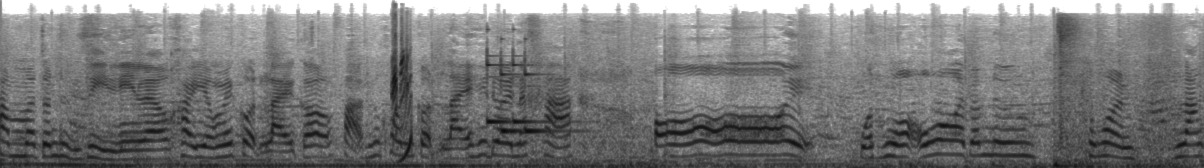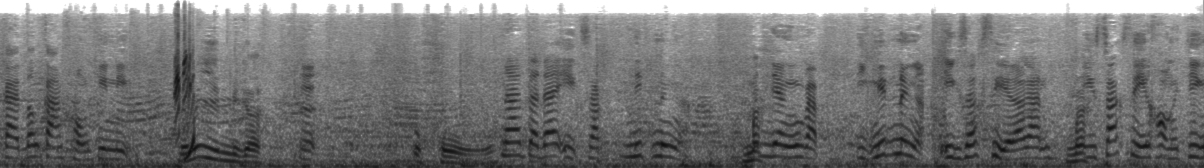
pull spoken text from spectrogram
ทำมาจนถึงสีนี้แล้ว ใครยังไม่กดไลค์ก็ฝากทุกคนกดไลค์ให้ด้วยนะคะ โอ้ยปวดหัวโอ้ยแป๊บนึง ทุกคนร่างกายต้องการของกินอีกยังไม่อิ่มอีกเหรออืมโอ้โห น่าจะได้อีกสักนิดนึงอะมามัมันยังแบบอีกนิดนึงอะ อีกสักสีแล้วกัน มา อีกสักสีของจริง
